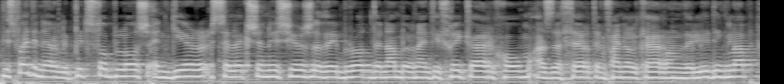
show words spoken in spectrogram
Despite an early pit stop loss and gear selection issues, they brought the number 93 car home as the third and final car on the leading lap,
